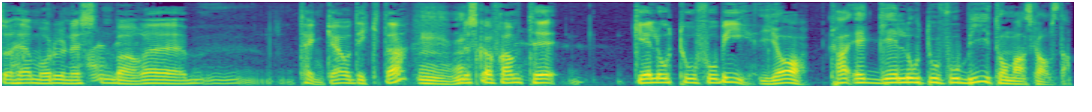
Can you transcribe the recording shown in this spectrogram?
så her må du nesten bare mm, tenke og dikte. Vi skal fram til gelotofobi. Ja. Hva er gelotofobi, Thomas Karlstad?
